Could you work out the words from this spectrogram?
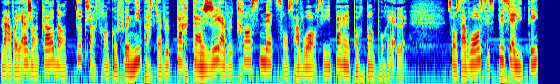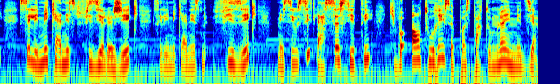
Mais elle voyage encore dans toute la francophonie parce qu'elle veut partager, elle veut transmettre son savoir. C'est hyper important pour elle. Son savoir, ses spécialités, c'est les mécanismes physiologiques, c'est les mécanismes physiques, mais c'est aussi la société qui va entourer ce postpartum-là immédiat.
